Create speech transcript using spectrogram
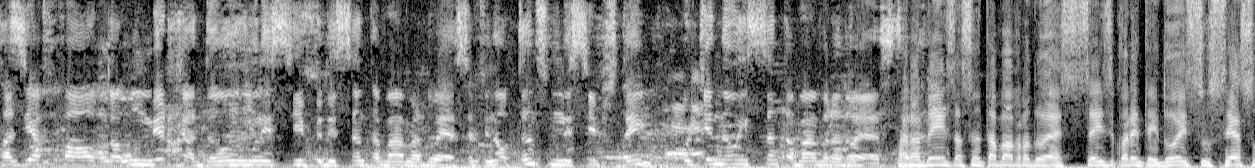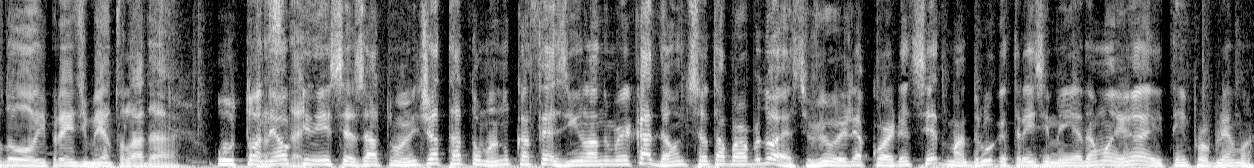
Fazia falta um mercadão no município de Santa Bárbara do Oeste. Afinal, tantos municípios tem, por que não em Santa Bárbara do Oeste? Parabéns a Santa Bárbara do Oeste. 6 e 42 sucesso do empreendimento lá da. O Tonel, que nesse exato momento já tá tomando um cafezinho lá no Mercadão de Santa Bárbara do Oeste, viu? Ele acorda cedo, madruga, três e meia da manhã e tem problema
